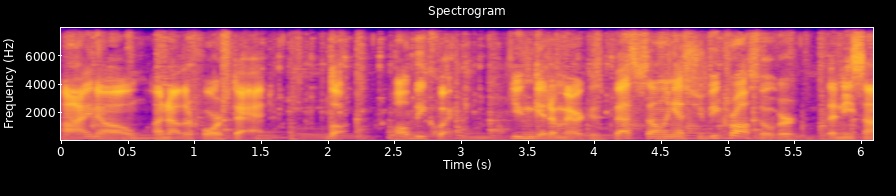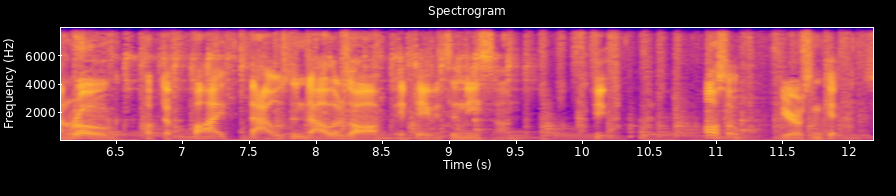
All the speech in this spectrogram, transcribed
I know, another forced ad. Look, I'll be quick. You can get America's best selling SUV crossover, the Nissan Rogue, up to $5,000 off at Davidson Nissan. Phew. Also, here are some kittens.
